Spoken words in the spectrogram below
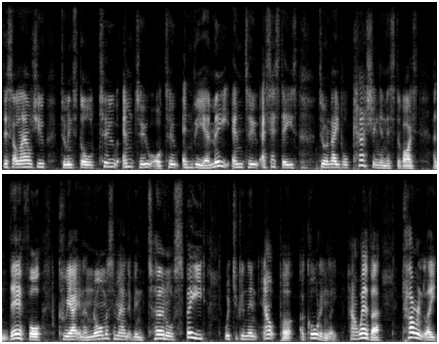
This allows you to install two M2 or two NVMe M2 SSDs to enable caching in this device and therefore create an enormous amount of internal speed which you can then output accordingly. However, Currently,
